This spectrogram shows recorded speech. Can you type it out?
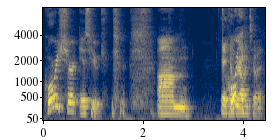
Corey's shirt is huge. um, yeah, he'll Corey- grow into it.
